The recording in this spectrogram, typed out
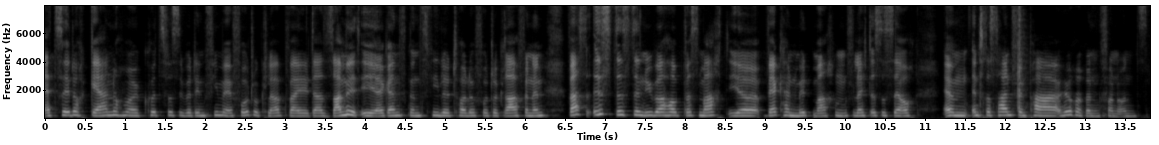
erzähl doch gern noch mal kurz was über den Female Photo Club, weil da sammelt ihr ja ganz, ganz viele tolle Fotografinnen. Was ist das denn überhaupt? Was macht ihr? Wer kann mitmachen? Vielleicht ist es ja auch ähm, interessant für ein paar Hörerinnen von uns.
